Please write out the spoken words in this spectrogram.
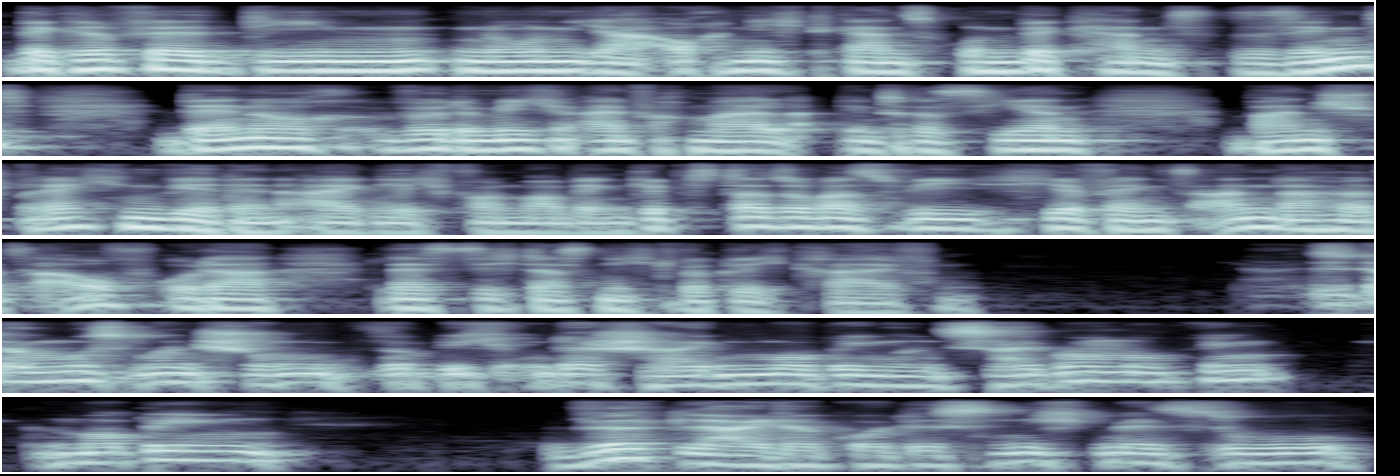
Begriffe, die nun ja auch nicht ganz unbekannt sind. Dennoch würde mich einfach mal interessieren, wann sprechen wir denn eigentlich von Mobbing? Gibt es da sowas wie, hier fängt es an, da hört es auf oder lässt sich das nicht wirklich greifen? Also da muss man schon wirklich unterscheiden, Mobbing und Cybermobbing. Mobbing wird leider Gottes nicht mehr so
